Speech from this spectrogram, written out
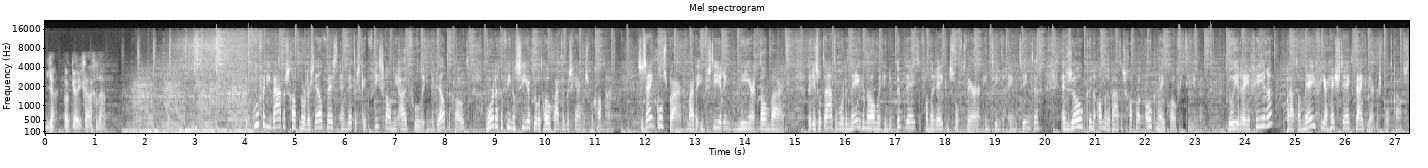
Ja, oké, okay, graag gedaan. De proeven die Waterschap Noorderzeilvest en Wetterscape Friesland nu uitvoeren in de Deltagoot worden gefinancierd door het Hoogwaterbeschermingsprogramma. Ze zijn kostbaar, maar de investering meer dan waard. De resultaten worden meegenomen in de update van de rekensoftware in 2021 en zo kunnen andere waterschappen ook mee profiteren. Wil je reageren? Praat dan mee via hashtag Dijkwerkerspodcast.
